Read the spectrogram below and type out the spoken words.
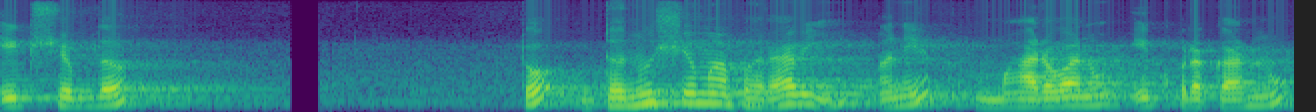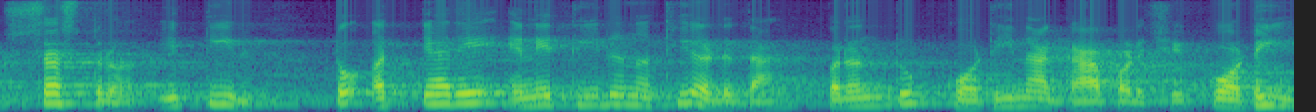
એક શબ્દ. તો ધનુષ્યમાં ભરાવી અને મારવાનું એક પ્રકારનું શસ્ત્ર, એ તીર. તો અત્યારે એને તીર નથી અડતા, પરંતુ કોઢીના ઘા પડશે. કોઢી.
